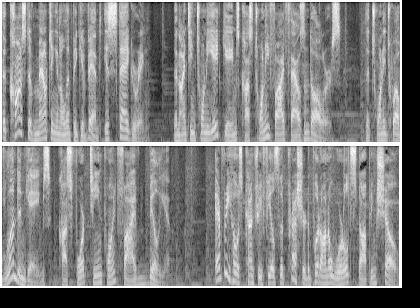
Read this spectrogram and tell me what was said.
The cost of mounting an Olympic event is staggering. The 1928 Games cost $25,000. The 2012 London Games cost 14.5 billion. Every host country feels the pressure to put on a world-stopping show,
